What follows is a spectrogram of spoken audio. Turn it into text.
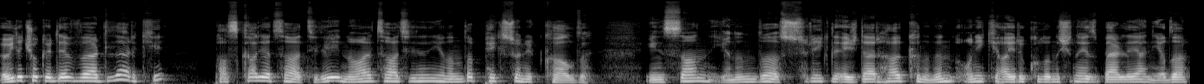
Öyle çok ödev verdiler ki Paskalya tatili Noel tatilinin yanında pek sönük kaldı. İnsan yanında sürekli ejderha kanının 12 ayrı kullanışını ezberleyen ya da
